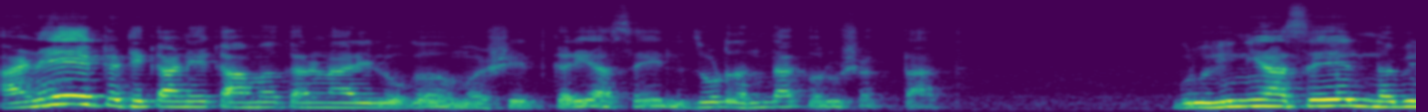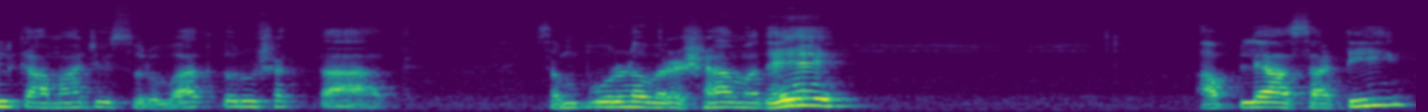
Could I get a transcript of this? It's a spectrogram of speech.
अनेक ठिकाणी कामं करणारी लोक मग शेतकरी असेल जोडधंदा करू शकतात. गृहिणी असेल नवीन कामाची सुरुवात करू शकतात. संपूर्ण वर्षामध्ये आपल्यासाठी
